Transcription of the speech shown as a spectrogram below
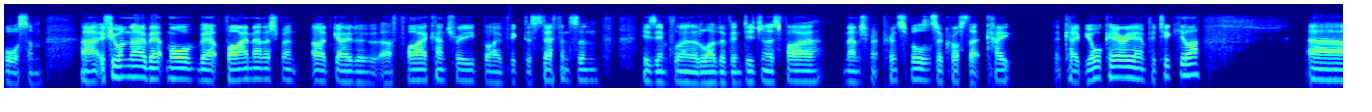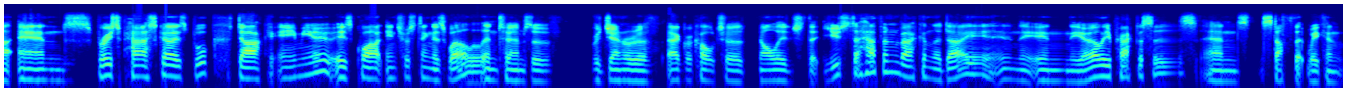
awesome. Uh, if you want to know about more about fire management i'd go to uh, fire country by Victor Steffensen. He's implemented a lot of indigenous fire management principles across that cape cape york area in particular. Uh, and Bruce Pascoe's book, Dark Emu, is quite interesting as well in terms of regenerative agriculture knowledge that used to happen back in the day in the in the early practices and stuff that we can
